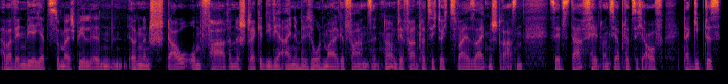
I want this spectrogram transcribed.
Aber wenn wir jetzt zum Beispiel in irgendeinen Stau umfahren, eine Strecke, die wir eine Million Mal gefahren sind, ne, und wir fahren plötzlich durch zwei Seitenstraßen, selbst da fällt uns ja plötzlich auf, da gibt es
